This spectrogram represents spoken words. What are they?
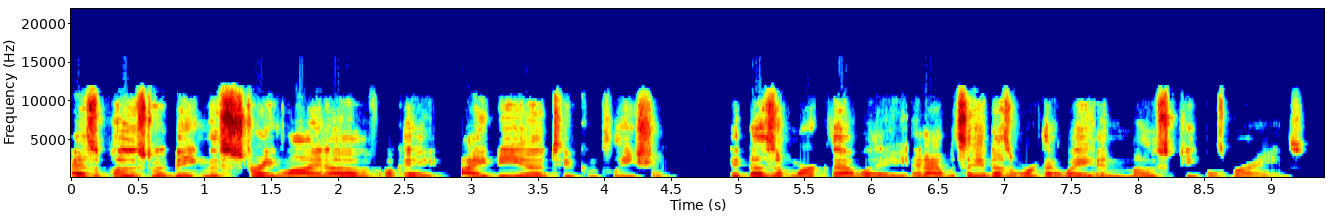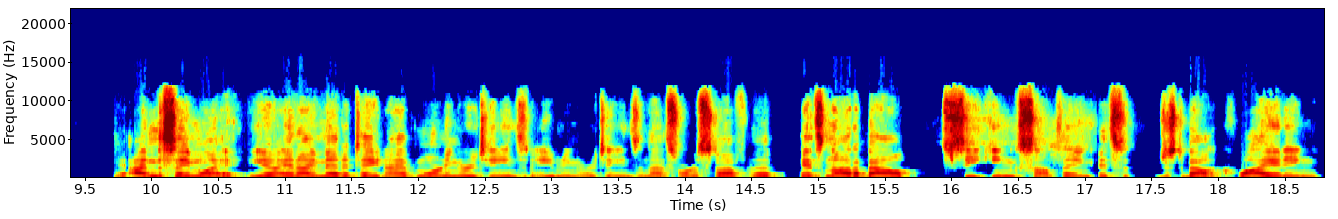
as opposed to it being this straight line of okay, idea to completion. It doesn't work that way, and I would say it doesn't work that way in most people's brains. I'm the same way, you know, and I meditate and I have morning routines and evening routines and that sort of stuff. That it's not about seeking something; it's just about quieting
